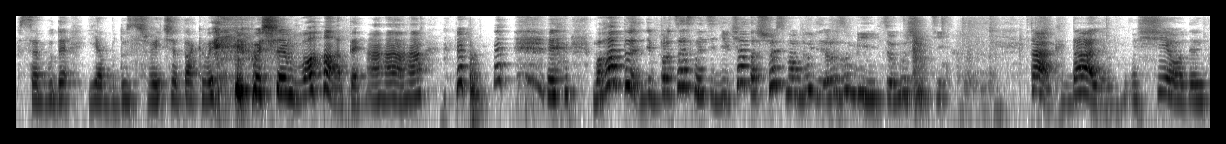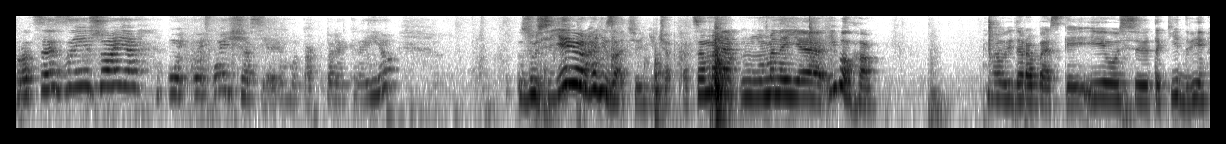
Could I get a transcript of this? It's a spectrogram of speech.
все буде, я буду швидше так вишивати. Ага, ага. Багато процесниці дівчата щось, мабуть, розуміють в цьому житті. Так, далі. Ще один процес заїжджає. Ой, ой, ой, зараз я його так перекрию. З усією організацією, дівчатка. Це в мене, в мене є іволга від арабески. І ось такі дві,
